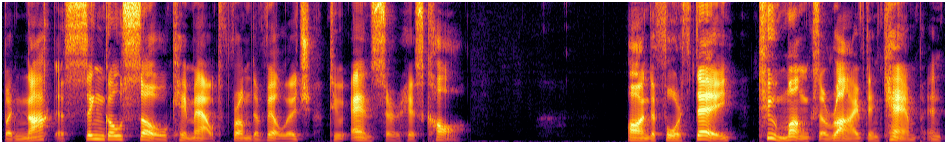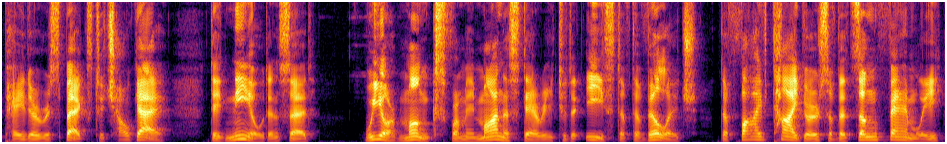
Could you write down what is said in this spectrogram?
but not a single soul came out from the village to answer his call. On the fourth day, two monks arrived in camp and paid their respects to Chao Gai. They kneeled and said, we are monks from a monastery to the east of the village. The five tigers of the Zeng family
